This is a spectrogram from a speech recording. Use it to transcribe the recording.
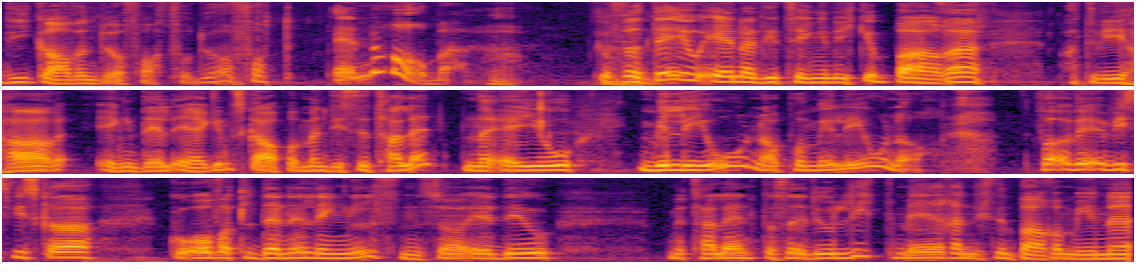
de gavene du har fått. For du har fått enorme. For det er jo en av de tingene. Ikke bare at vi har en del egenskaper, men disse talentene er jo millioner på millioner. For hvis vi skal gå over til denne lignelsen, så er det jo med talenter så er det jo litt mer enn liksom bare mine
